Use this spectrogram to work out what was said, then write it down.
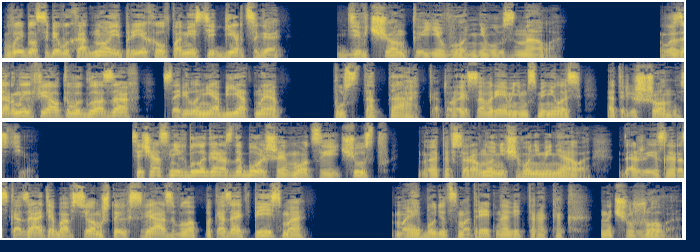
выбил себе выходной и приехал в поместье герцога, девчонка его не узнала. В озорных фиалковых глазах царила необъятная пустота, которая со временем сменилась отрешенностью. Сейчас в них было гораздо больше эмоций и чувств, но это все равно ничего не меняло, даже если рассказать обо всем, что их связывало, показать письма. Мэй будет смотреть на Виктора как на чужого.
